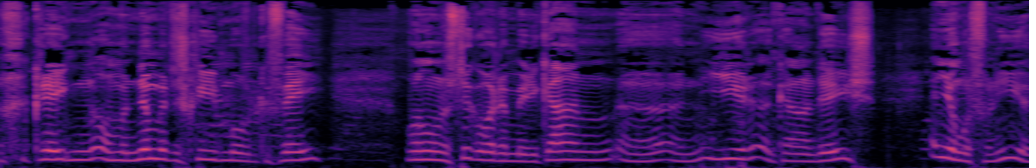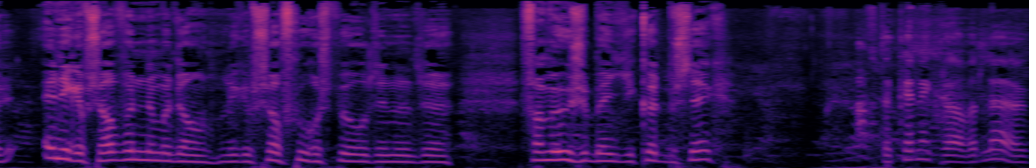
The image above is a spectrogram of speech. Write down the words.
gekregen om een nummer te schrijven over het café. Waaronder een stuk wat Amerikaan, een Ier, een Canadees en jongens van hier. En ik heb zelf een nummer gedaan. Ik heb zelf vroeger gespeeld in het fameuze bandje Kut Bestek. Ach, dat ken ik wel, wat leuk.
